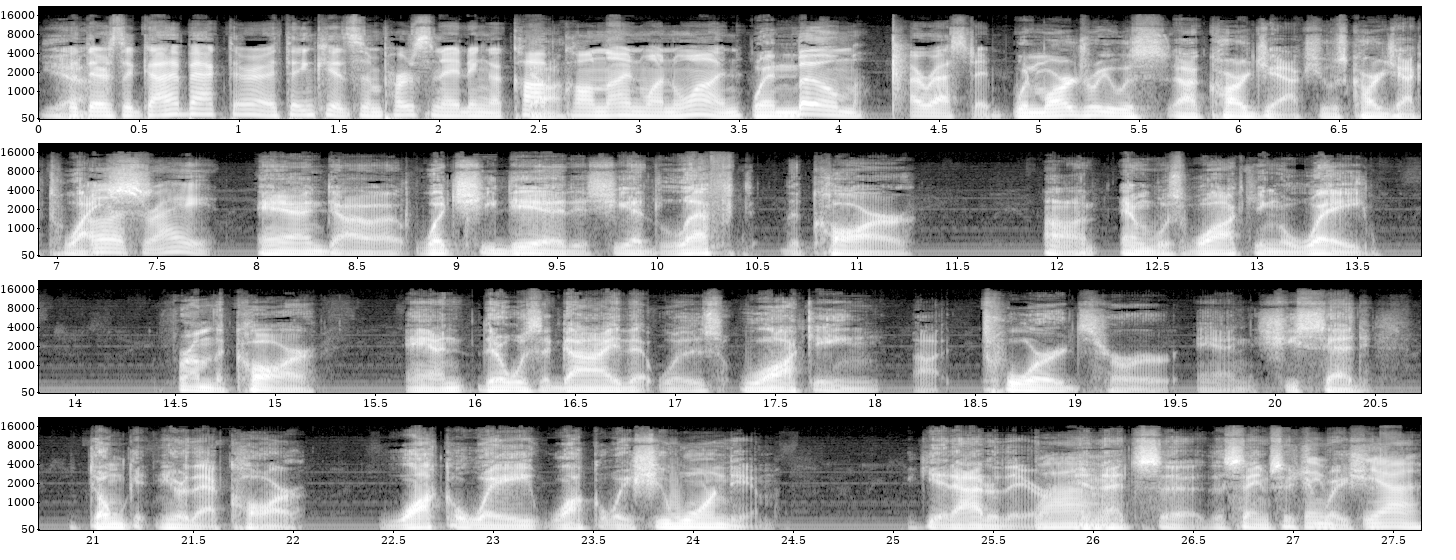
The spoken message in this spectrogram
Yeah. But there's a guy back there. I think is impersonating a cop. Yeah. Call nine one one. When- boom, arrested. When Marjorie was uh, carjacked, she was carjacked twice. Oh, that's right. And uh, what she did is she had left the car uh, and was walking away from the car. And there was a guy that was walking towards her. And she said, Don't get near that car. Walk away, walk away. She warned him, Get out of there. Wow. And that's uh, the same Same- situation. yeah.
